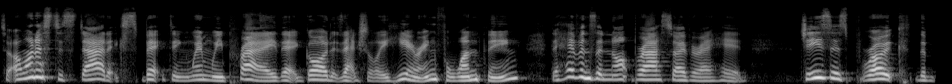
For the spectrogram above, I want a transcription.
So I want us to start expecting when we pray that God is actually hearing, for one thing. The heavens are not brass over our head. Jesus broke the,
